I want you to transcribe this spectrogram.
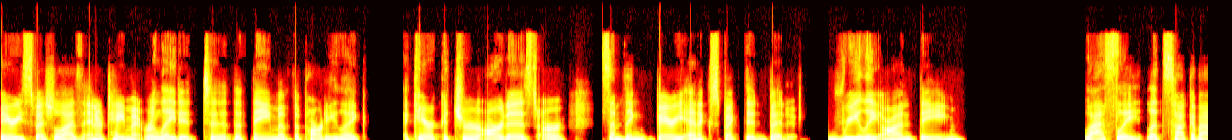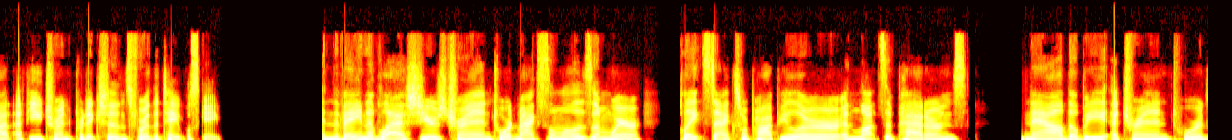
very specialized entertainment related to the theme of the party, like a caricature artist or something very unexpected, but really on theme. Lastly, let's talk about a few trend predictions for the tablescape. In the vein of last year's trend toward maximalism, where plate stacks were popular and lots of patterns, now there'll be a trend toward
